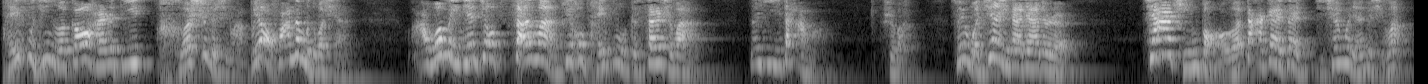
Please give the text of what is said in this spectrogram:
赔付金额高还是低合适就行了，不要花那么多钱啊！我每年交三万，最后赔付个三十万，那意义大吗？是吧？所以我建议大家就是家庭保额大概在几千块钱就行了，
